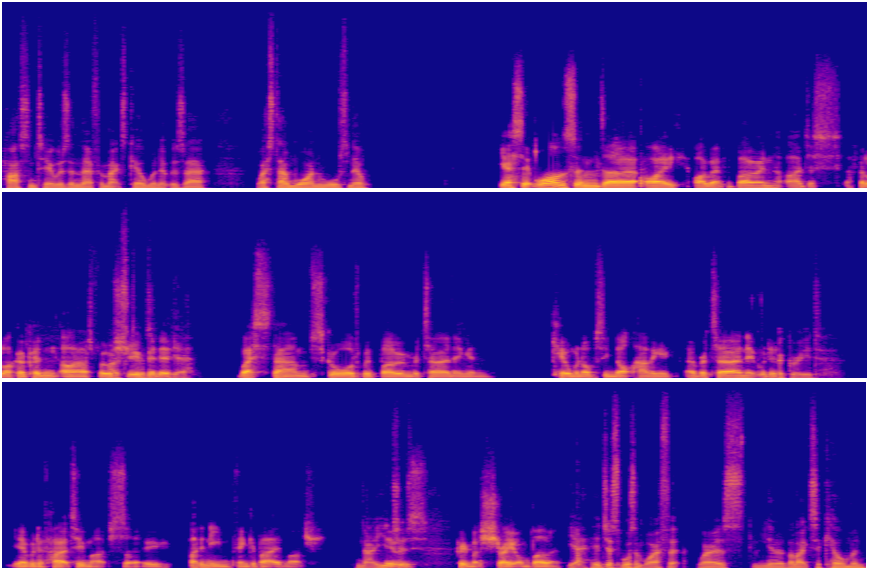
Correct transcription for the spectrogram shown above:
Passing tier was in there for Max Kilman. It was uh, West Ham one, Wolves nil. Yes, it was, and uh, I I went for Bowen. I just I feel like I couldn't. I feel Most stupid if Yeah, West Ham scored with Bowen returning and Kilman obviously not having a, a return. It would have agreed. yeah would have hurt too much. So I didn't even think about it much. No, you it just was pretty much straight on Bowen. yeah, it just wasn't worth it. Whereas, you know, the likes of Kilman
